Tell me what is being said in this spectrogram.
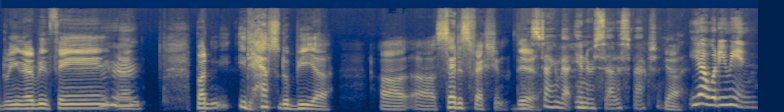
doing everything, Mhm. and but it has to be a, a, a satisfaction there. He's talking about inner satisfaction. Yeah, Yeah, what do you mean?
